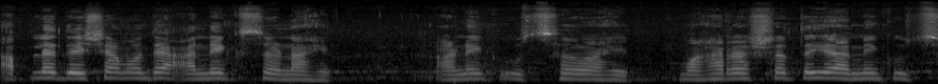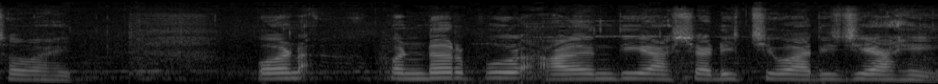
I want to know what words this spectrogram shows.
आपल्या देशामध्ये अनेक सण आहेत. अनेक उत्सव आहेत. महाराष्ट्रातही अनेक उत्सव आहेत. पण पंढरपूर आळंदी आषाढीची वारी जी आहे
